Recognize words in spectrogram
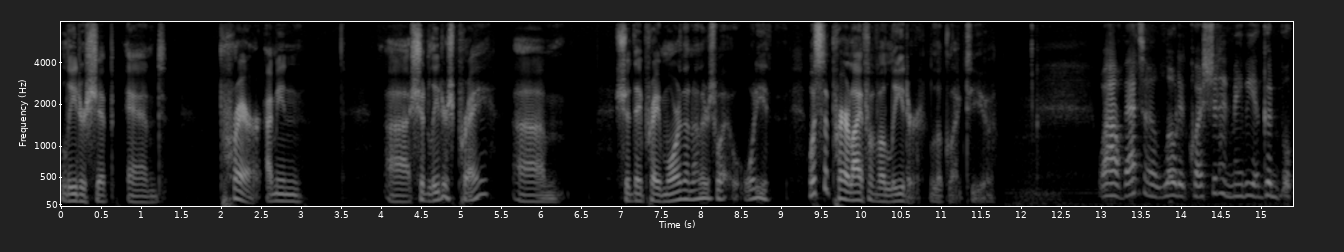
leadership and prayer? I mean, uh, should leaders pray? Um, should they pray more than others? What What do you? What's the prayer life of a leader look like to you? Wow, that's a loaded question and maybe a good book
